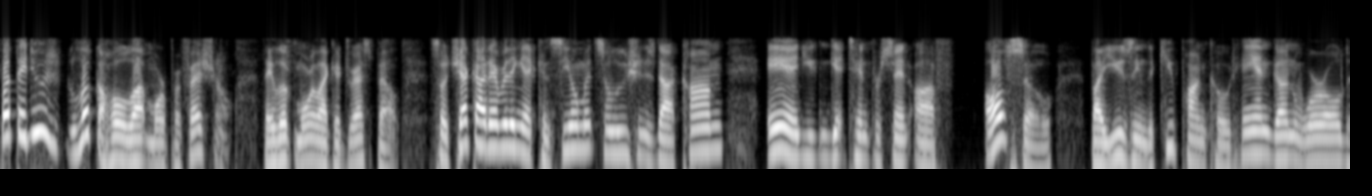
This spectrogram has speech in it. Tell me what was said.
But they do look a whole lot more professional. They look more like a dress belt. So check out everything at concealmentsolutions.com and you can get 10% off also by using the coupon code Handgun World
